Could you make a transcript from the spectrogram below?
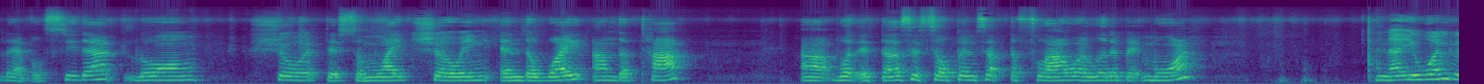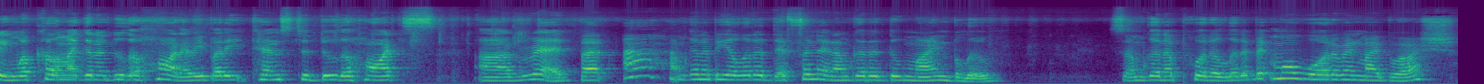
levels. See that? Long, short. There's some white showing and the white on the top, uh, what it does is opens up the flower a little bit more. And now you're wondering, what color am I going to do the heart? Everybody tends to do the hearts uh, red, but ah, I'm going to be a little different and I'm going to do mine blue. So I'm going to put a little bit more water in my brush.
